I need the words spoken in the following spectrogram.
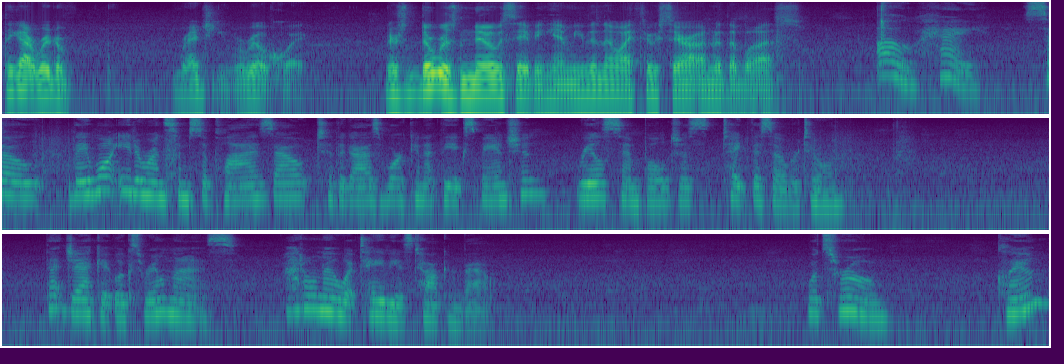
They got rid of Reggie real quick. There's There was no saving him, even though I threw Sarah under the bus. Oh, hey. So, they want you to run some supplies out to the guys working at the expansion? Real simple, just take this over to them. That jacket looks real nice. I don't know what Tavia's talking about. What's wrong? Clem?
